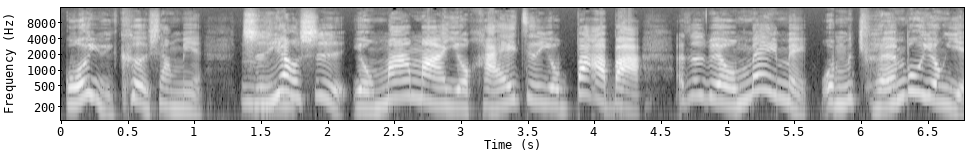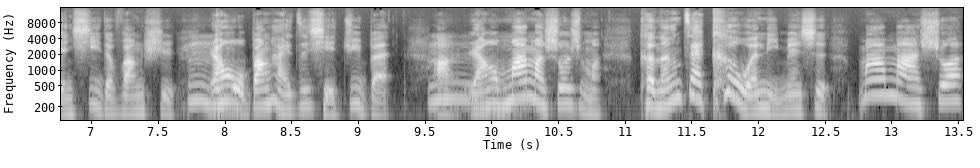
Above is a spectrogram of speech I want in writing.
国语课上面，只要是有妈妈、有孩子、有爸爸啊，这边有妹妹，我们全部用演戏的方式，然后我帮孩子写剧本啊，然后妈妈说什么，可能在课文里面是妈妈说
